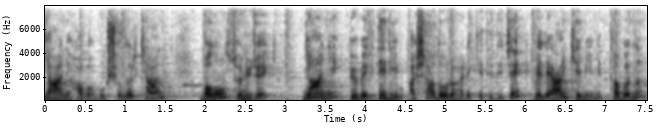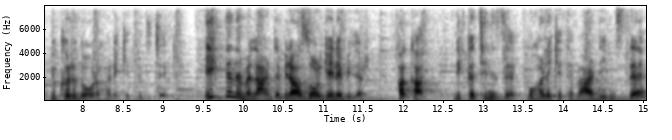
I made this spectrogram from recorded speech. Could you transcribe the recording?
yani hava boşalırken balon sönecek. Yani göbek deliğim aşağı doğru hareket edecek ve leğen kemiğimin tabanı yukarı doğru hareket edecek. İlk denemelerde biraz zor gelebilir. Fakat dikkatinizi bu harekete verdiğinizde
